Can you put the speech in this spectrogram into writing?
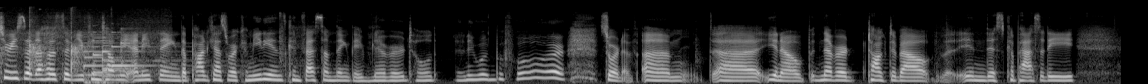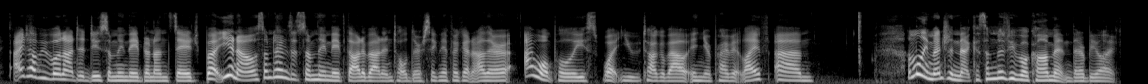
Teresa, the host of You Can Tell Me Anything, the podcast where comedians confess something they've never told anyone before, sort of. Um, uh, you know, never talked about in this capacity. I tell people not to do something they've done on stage, but you know, sometimes it's something they've thought about and told their significant other. I won't police what you talk about in your private life. Um, I'm only mentioning that because sometimes people comment and they'll be like,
